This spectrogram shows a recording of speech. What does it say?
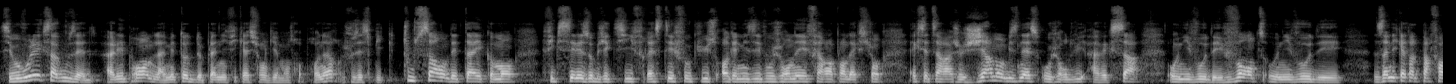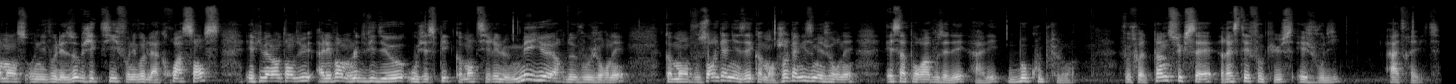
Si vous voulez que ça vous aide, allez prendre la méthode de planification Game Entrepreneur. Je vous explique tout ça en détail, comment fixer les objectifs, rester focus, organiser vos journées, faire un plan d'action, etc. Je gère mon business aujourd'hui avec ça au niveau des ventes, au niveau des indicateurs de performance, au niveau des objectifs, au niveau de la croissance. Et puis bien entendu, allez voir mon autre vidéo où j'explique comment tirer le meilleur de vos journées, comment vous organiser, comment j'organise mes journées, et ça pourra vous aider à aller beaucoup plus loin. Je vous souhaite plein de succès, restez focus et je vous dis à très vite.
